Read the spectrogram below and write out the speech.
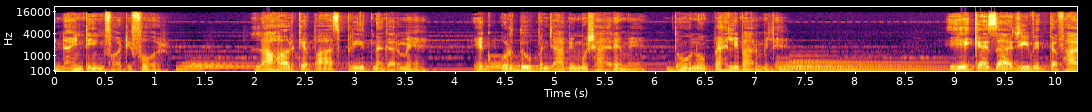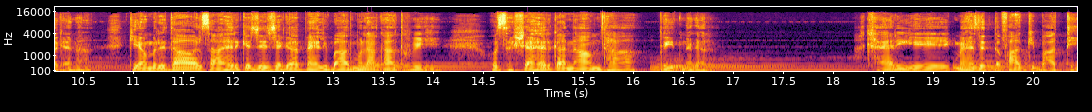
1944 लाहौर के पास प्रीतनगर में एक उर्दू पंजाबी मुशायरे में दोनों पहली बार मिले। ये कैसा अजीब इत्तेफाक है ना कि अमृता और साहिर के जिस जगह पहली बार मुलाकात हुई, उस शहर का नाम था प्रीतनगर। खैर, ये एक महज इत्तेफाक की बात थी।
